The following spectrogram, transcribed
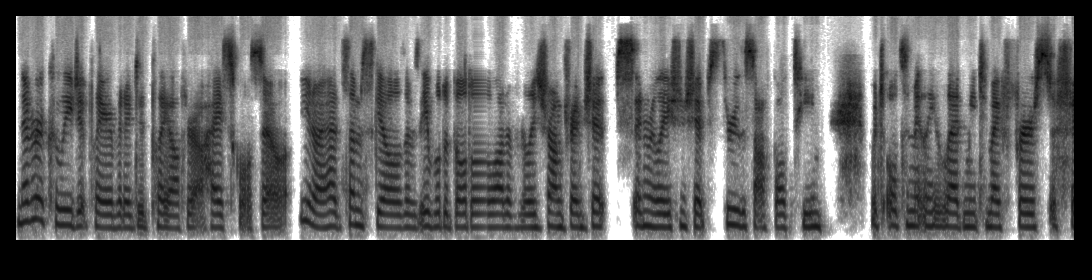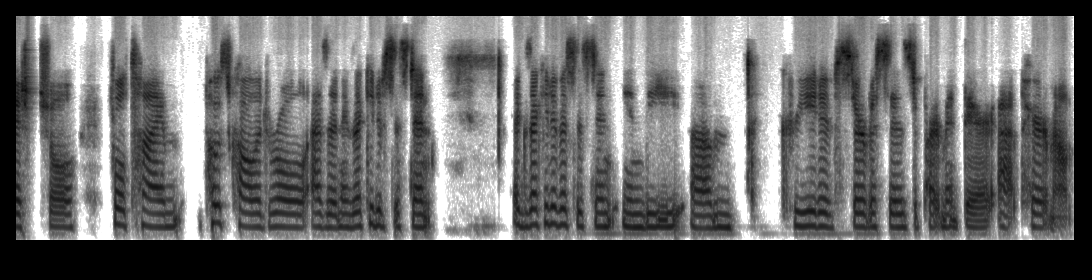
never a collegiate player, but I did play all throughout high school. So, you know, I had some skills. I was able to build a lot of really strong friendships and relationships through the softball team, which ultimately led me to my first official full time post college role as an executive assistant, executive assistant in the um, creative services department there at Paramount.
